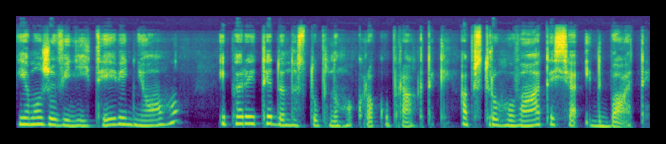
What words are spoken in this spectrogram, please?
я можу відійти від нього і перейти до наступного кроку практики, абстрагуватися і дбати.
